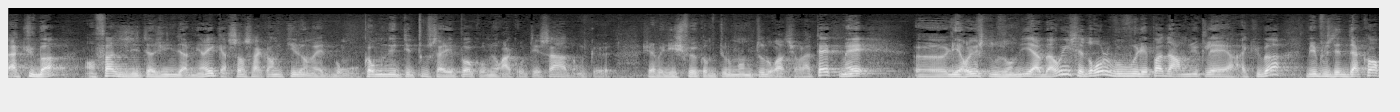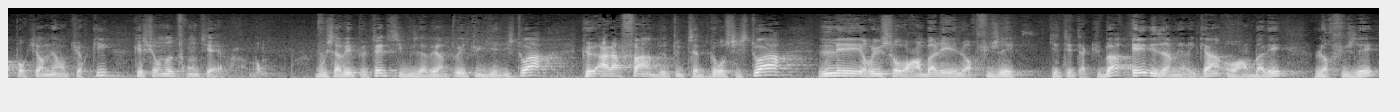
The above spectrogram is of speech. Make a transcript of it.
à Cuba en face des États-Unis d'Amérique à 150 km. Bon, comme on était tous à l'époque, on nous racontait ça, donc euh, j'avais les cheveux comme tout le monde tout droit sur la tête, mais euh, les Russes nous ont dit ah bah oui c'est drôle, vous voulez pas d'armes nucléaires à Cuba, mais vous êtes d'accord pour qu'il y en ait en Turquie, qui est sur notre frontière. bon, vous savez peut-être si vous avez un peu étudié l'histoire qu'à la fin de toute cette grosse histoire, les Russes ont remballé leurs fusées qui étaient à Cuba et les Américains ont remballé leurs fusées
